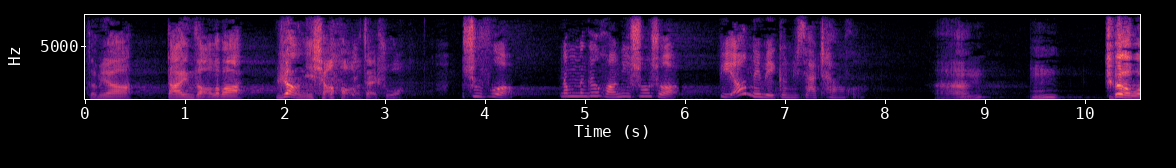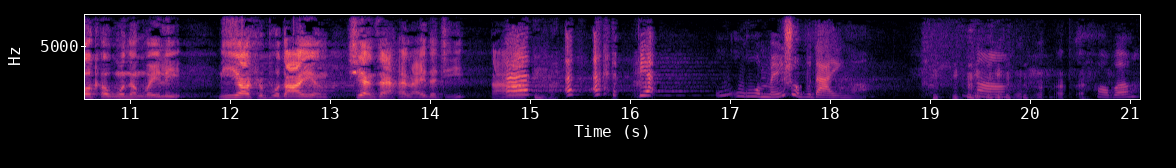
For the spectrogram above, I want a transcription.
怎么样？答应早了吧？让你想好了再说。叔父，能不能跟皇帝说说，别要那位跟着瞎掺和？啊，嗯，这我可无能为力。你要是不答应，现在还来得及啊！哎哎哎，别，我我没说不答应啊。那好吧，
